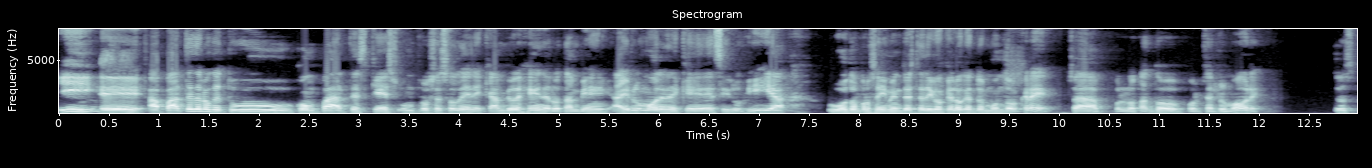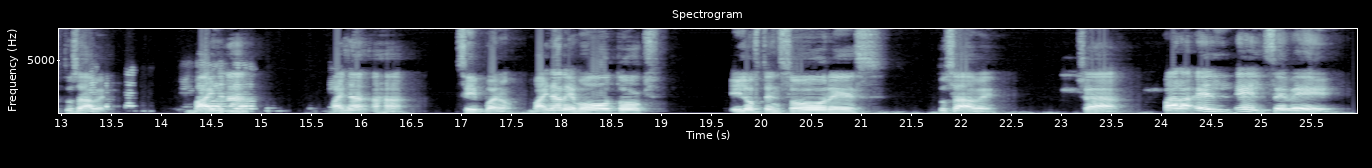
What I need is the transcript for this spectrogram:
Y eh, aparte de lo que tú compartes, que es un proceso de, cambio de género, también hay rumores de que es cirugía u otro procedimiento. Este digo que es lo que todo el mundo cree. O sea, por lo tanto, por ser rumores. Entonces, tú sabes. Vaina, vaina, ajá. Sí, bueno, vaina de Botox y los tensores, tú sabes. O sea, para él, él se ve.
